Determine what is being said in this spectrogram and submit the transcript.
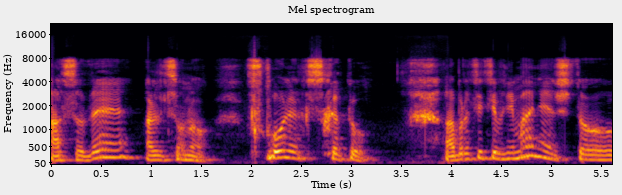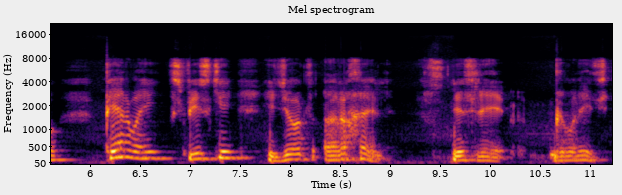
Асаде Альцуно в поле к скоту. Обратите внимание, что первой в списке идет Рахель. Если говорить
